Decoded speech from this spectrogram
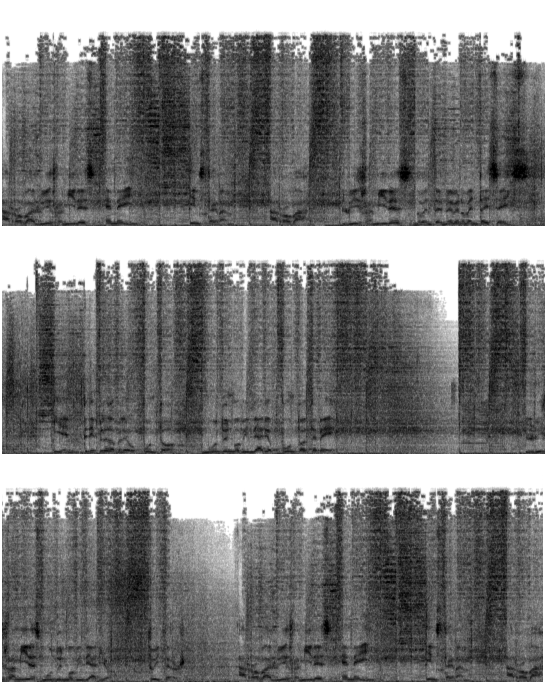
arroba Luis Ramírez MI, Instagram, arroba Luis Ramírez 9996 y en www.mundoinmobiliario.tv. Luis Ramírez Mundo Inmobiliario, Twitter, arroba Luis Ramírez MI, Instagram, arroba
